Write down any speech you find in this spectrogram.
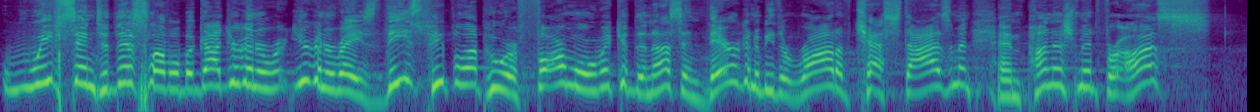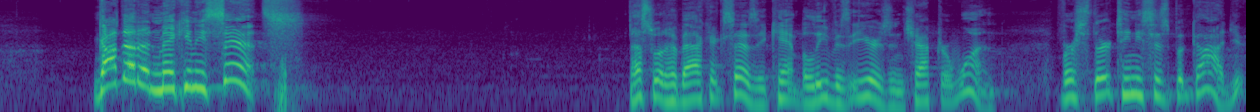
we've sinned to this level, but God, you're gonna, you're gonna raise these people up who are far more wicked than us, and they're gonna be the rod of chastisement and punishment for us? God, that doesn't make any sense. That's what Habakkuk says. He can't believe his ears in chapter 1. Verse 13, he says, But God, you're,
